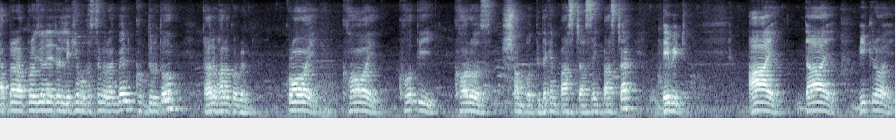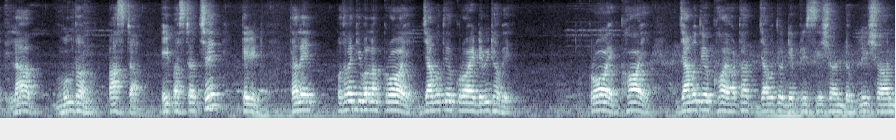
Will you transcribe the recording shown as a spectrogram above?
আপনারা প্রয়োজনে এটা লিখে মুখস্থ করে রাখবেন, খুব দ্রুত। তাহলে ভালো করবেন। ক্রয়, ক্ষয়, ক্ষতি, খরচ, সম্পত্তি। দেখেন পাঁচটা আছে, এই পাঁচটা। ডেবিট আয় দায়, বিক্রয়, লাভ, মূলধন পাঁচটা। এই পাঁচটা হচ্ছে ক্রেডিট তাহলে প্রথমে কি বললাম? ক্রয়, যাবতীয় ক্রয় ডেবিট হবে। ক্রয়, ক্ষয়, যাবতীয় ক্ষয় অর্থাৎ যাবতীয় ডেপ্রিসিয়েশন ডুপ্লিশন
